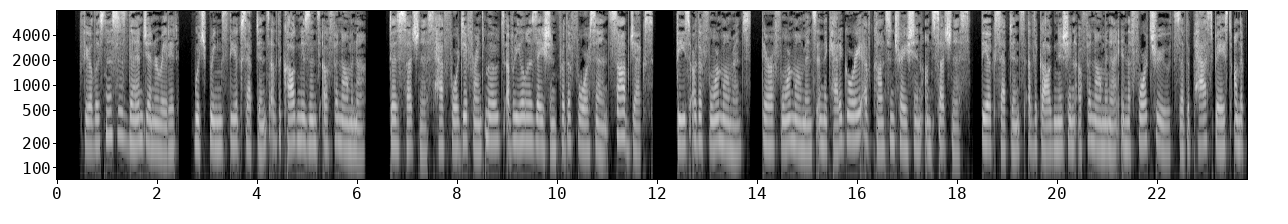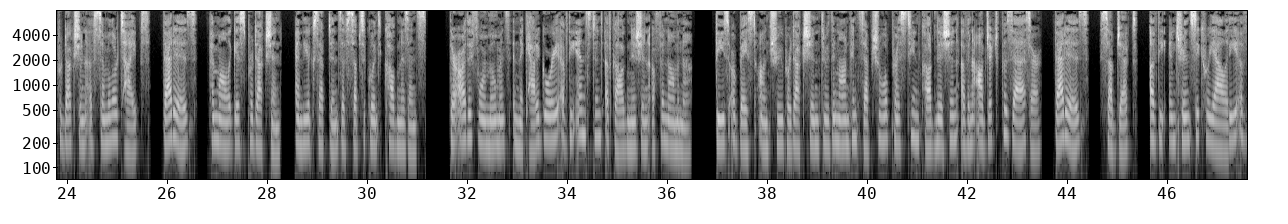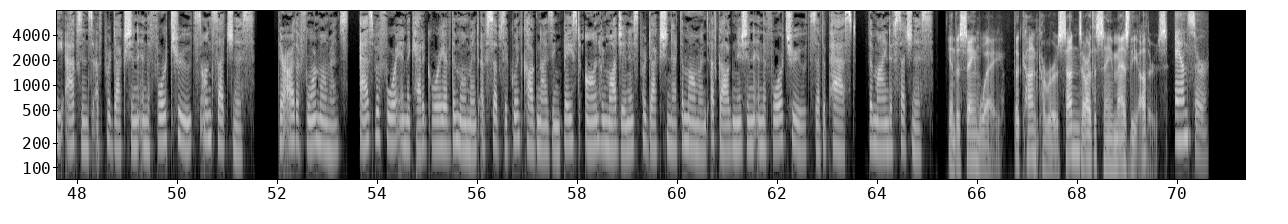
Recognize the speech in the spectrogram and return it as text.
Fearlessness is then generated, which brings the acceptance of the cognizance of phenomena. Does suchness have four different modes of realization for the four sense objects? These are the four moments. There are four moments in the category of concentration on suchness, the acceptance of the cognition of phenomena in the four truths of the past based on the production of similar types, that is, homologous production, and the acceptance of subsequent cognizance. There are the four moments in the category of the instant of cognition of phenomena. These are based on true production through the non conceptual pristine cognition of an object possessor, that is, subject, of the intrinsic reality of the absence of production in the Four Truths on Suchness. There are the four moments, as before in the category of the moment of subsequent cognizing based on homogeneous production at the moment of cognition in the Four Truths of the past, the mind of suchness. In the same way, the conqueror's sons are the same as the others. Answer.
